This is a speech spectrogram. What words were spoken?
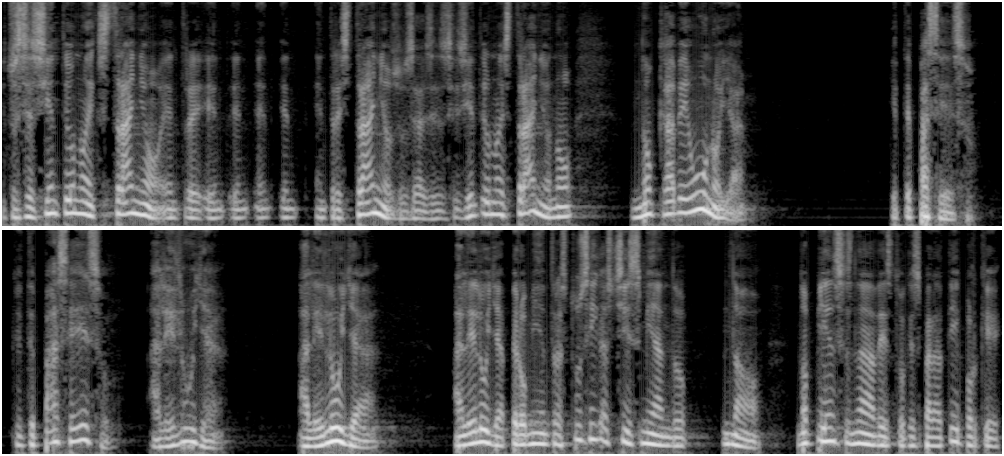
Entonces se siente uno extraño entre, entre extraños, o sea, se, se, siente uno extraño, no, no cabe uno ya. Que te pase eso, que te pase eso. Aleluya, aleluya, aleluya. Pero mientras tú sigas chismeando, no, no pienses nada de esto que es para ti, porque,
